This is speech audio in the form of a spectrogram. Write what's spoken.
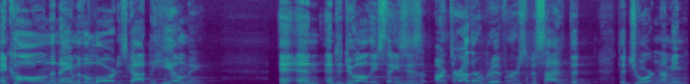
and call on the name of the Lord as God to heal me and, and, and, to do all these things. He says, Aren't there other rivers besides the, the Jordan? I mean,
